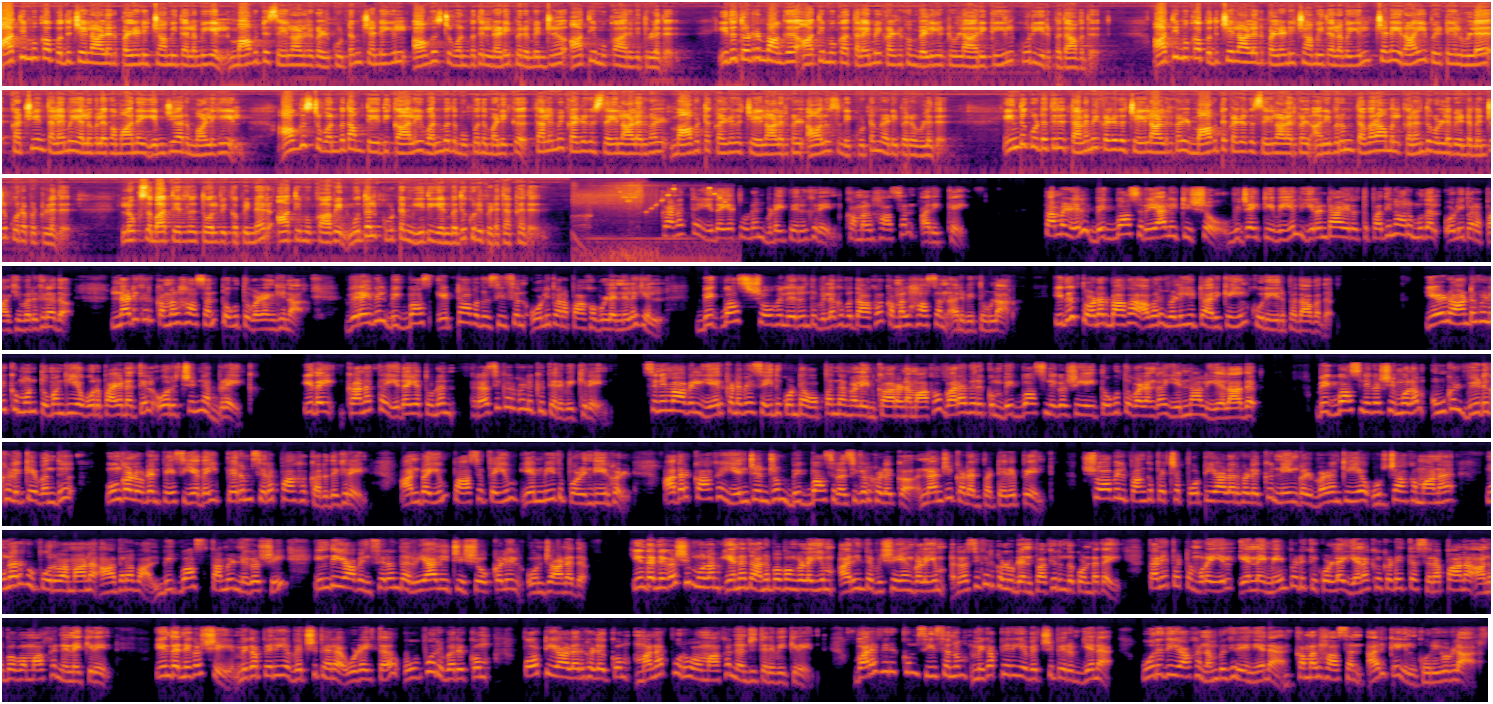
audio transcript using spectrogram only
அதிமுக பொதுச் செயலாளர் பழனிசாமி தலைமையில் மாவட்ட செயலாளர்கள் கூட்டம் சென்னையில் ஆகஸ்ட் ஒன்பதில் நடைபெறும் என்று அதிமுக அறிவித்துள்ளது. இது தொடர்பாக அதிமுக தலைமைக் கழகம் வெளியிட்டுள்ள அறிக்கையில் கூறியிருப்பதாவது அதிமுக பொதுச் செயலாளர் பழனிசாமி தலைமையில் சென்னை ராயப்பேட்டையில் உள்ள கட்சியின் தலைமை அலுவலகமான எம்ஜிஆர் மாளிகையில் ஆகஸ்ட் ஒன்பதாம் தேதி காலை ஒன்பது முப்பது மணிக்கு தலைமைக் கழக செயலாளர்கள் மாவட்ட கழக செயலாளர்கள் ஆலோசனைக் கூட்டம் நடைபெறவுள்ளது. இந்த கூட்டத்தில் தலைமைக் கழக செயலாளர்கள் மாவட்ட கழக செயலாளர்கள் அனைவரும் தவறாமல் கலந்து கொள்ள வேண்டும் என்று கூறப்பட்டுள்ளது. லோக்சபா தேர்தல் தோல்விக்கு பின்னர் அதிமுகவின் முதல் கூட்டம் இது என்பது குறிப்பிடத்தக்கது. கனத்த இதயத்துடன் விடைபெறுகிறேன். கமல்ஹாசன் அறிக்கை. தமிழில் Bigg Boss reality show Vijay டிவியில் இரண்டாயிரத்து பதினாறு முதல் ஒளிபரப்பாகி வருகிறது. நடிகர் கமல்ஹாசன் தொகுத்து வழங்கினார். விரைவில் பிக் பாஸ் எட்டாவது சீசன் ஒளிபரப்பாக உள்ள நிலையில் பிக் பாஸ் ஷோவிலிருந்து விலகுவதாக கமல்ஹாசன் அறிவித்துள்ளார். இது தொடர்பாக அவர் வெளியிட்ட அறிக்கையில் கூறியிருப்பதாவது. ஏழு ஆண்டுகளுக்கு முன் துவங்கிய ஒரு பயணத்தில் ஒரு சின்ன பிரேக். இதை கனத்த இதயத்துடன் ரசிகர்களுக்கு தெரிவிக்கிறேன். சினிமாவில் ஏற்கனவே செய்து கொண்ட ஒப்பந்தங்களின் காரணமாக வரவிருக்கும் பிக் பாஸ் நிகழ்ச்சியை தொகுத்து வழங்க என்னால் இயலாது. பிக் பாஸ் நிகழ்ச்சி மூலம் உங்கள் வீடுகளுக்கே வந்து உங்களுடன் பேசியதை பெரும் சிறப்பாக கருதுகிறேன். அன்பையும் பாசத்தையும் என் மீது பொழிந்தீர்கள். அதற்காக என்றென்றும் பிக்பாஸ் ரசிகர்களுக்கு நன்றி கடன் பட்டிருப்பேன். ஷோவில் பங்கு பெற்ற போட்டியாளர்களுக்கு நீங்கள் வழங்கிய உற்சாகமான உணர்வு பூர்வமான ஆதரவால் பிக்பாஸ் தமிழ் நிகழ்ச்சி இந்தியாவின் சிறந்த ரியாலிட்டி ஷோக்களில் ஒன்றானது. இந்த நிகழ்ச்சி மூலம் எனது அனுபவங்களையும் அறிந்த விஷயங்களையும் ரசிகர்களுடன் பகிர்ந்து கொண்டதை தனிப்பட்ட முறையில் என்னை மேம்படுத்திக் கொள்ள எனக்கு கிடைத்த சிறப்பான அனுபவமாக நினைக்கிறேன். இந்த நிகழ்ச்சி மிகப்பெரிய வெற்றி பெற உழைத்த ஒவ்வொருவருக்கும் போட்டியாளர்களுக்கும் மனப்பூர்வமாக நன்றி தெரிவிக்கிறேன். வரவிருக்கும் சீசனும் மிகப்பெரிய வெற்றி பெறும் என உறுதியாக நம்புகிறேன் என கமல்ஹாசன் அறிக்கையில் கூறியுள்ளார்.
